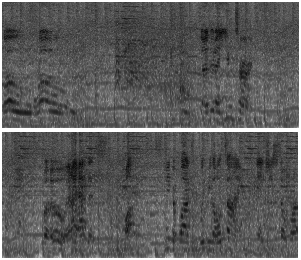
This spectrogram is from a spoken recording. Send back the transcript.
Whoa, whoa! Gotta do that U-turn! Woohoo! And I have this speaker box with me the whole time. Man, she's so far.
